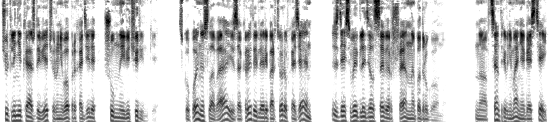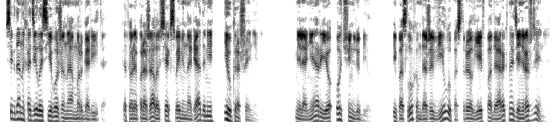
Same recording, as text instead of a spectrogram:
Чуть ли не каждый вечер у него проходили шумные вечеринки. Скупой на слова и закрытый для репортеров хозяин здесь выглядел совершенно по-другому. Но в центре внимания гостей всегда находилась его жена Маргарита, которая поражала всех своими нарядами и украшениями. Миллионер ее очень любил. И, по слухам, даже виллу построил ей в подарок на день рождения.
